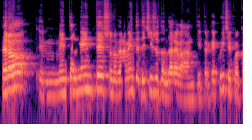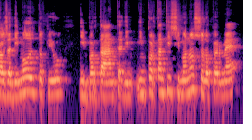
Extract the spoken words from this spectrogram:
però eh, mentalmente sono veramente deciso ad andare avanti perché qui c'è qualcosa di molto più importante, di importantissimo non solo per me,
